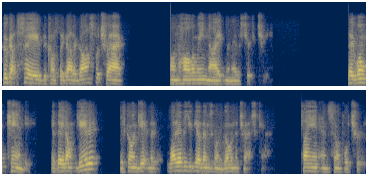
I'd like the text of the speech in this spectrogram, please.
who got saved because they got a gospel tract on Halloween night when they was trick or treating. They want candy. If they don't get it, it's going to get in the whatever you give them is going to go in the trash can. Plain and simple truth.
